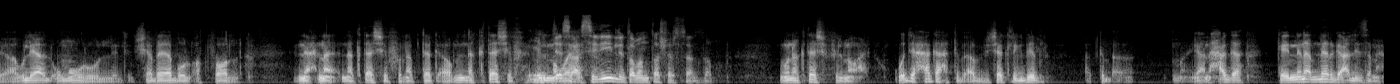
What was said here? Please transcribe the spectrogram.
لأولياء الأمور وللشباب والأطفال إن إحنا نكتشف ونبتك أو نكتشف من المواهب. تسع سنين ل 18 سنة. بالظبط ونكتشف المواهب. ودي حاجة هتبقى بشكل كبير. هتبقى يعني حاجة كأننا بنرجع لزمان.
